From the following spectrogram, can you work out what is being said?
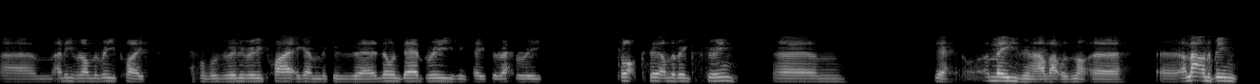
Um, and even on the replay, everyone goes really really quiet again because uh, no one dare breathe in case the referee clocks it on the big screen. Um, yeah, amazing how that was not. Uh, uh, and that would have been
